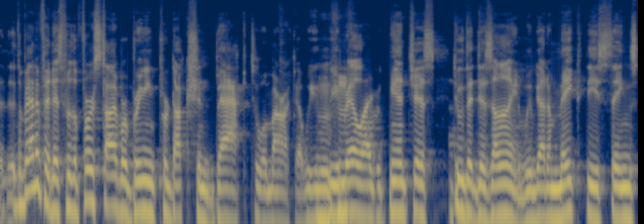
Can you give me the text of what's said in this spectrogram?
The benefit is for the first time, we're bringing production back to America. We, mm-hmm. we realize we can't just do the design. We've got to make these things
